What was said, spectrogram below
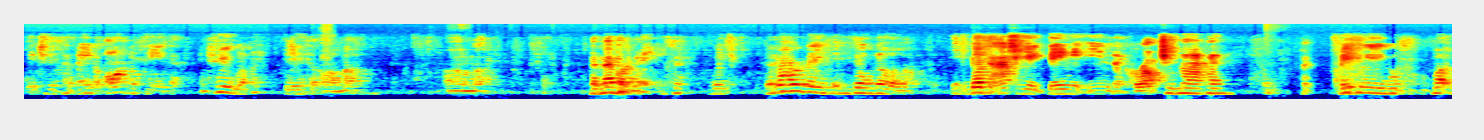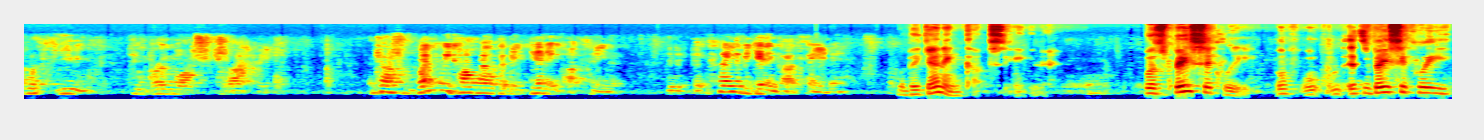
which is the main offices, and two is, um, um, the memory maze, which, the memory maze, if you don't know, it was actually a thing in the corruption. But basically, it was what was used to brainwash Jirachi. Josh, when we talk about the beginning cutscene, explain the beginning cutscene. The beginning cutscene was basically. It's basically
